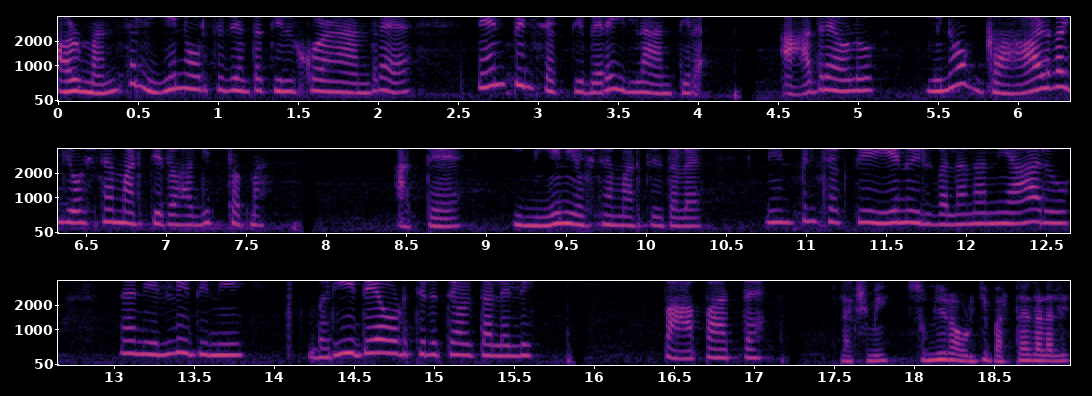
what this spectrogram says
ಅವಳ ಮನಸ್ಸಲ್ಲಿ ಏನು ನೋಡ್ತಿದೆ ಅಂತ ತಿಳ್ಕೊಳ್ಳೋಣ ಅಂದರೆ ನೆನಪಿನ ಶಕ್ತಿ ಬೇರೆ ಇಲ್ಲ ಅಂತೀರ. ಆದರೆ ಅವಳು ಏನೋ ಗಾಢವಾಗಿ ಯೋಚನೆ ಮಾಡ್ತಿರೋ ಹಾಗಿತ್ತಮ್ಮ ಅತ್ತೆ, ಇನ್ನೇನು ಯೋಚನೆ ಮಾಡ್ತಿರ್ತಾಳೆ? ನೆನಪಿನ ಶಕ್ತಿ ಏನು ಇಲ್ವಲ್ಲ, ನಾನು ಯಾರು? ನಾನು ಎಲ್ಲಿದ್ದೀನಿ? ಬರೀ ಇದೇ ಓಡ್ತಿರುತ್ತೆ ಅವಳ ತಲೆಯಲ್ಲಿ ಪಾಪ ಅತ್ತೆ. ಲಕ್ಷ್ಮಿ ಸುಮ್ಮನೆ ಹುಡುಗಿ ಬರ್ತಾ ಇದ್ದಾಳಲ್ಲಿ.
